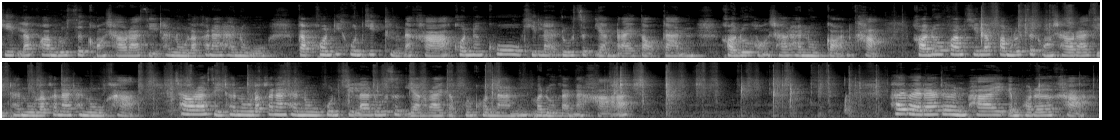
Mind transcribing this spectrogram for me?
คิดและความรู้สึกของชาวราศีธนูและคณะธนู กับคนที่คุณคิดถึงนะคะ คนทั้งคู่คิดและรู้สึกอย่างไรต่อกัน ขอดูของชาวธนูก่อนค่ะ ขอดูความคิดและความรู้สึกของชาวราศีธนูและคณะธนูค่ะ ชาวราศีธนูและคณะธนู คุณคิดและรู้สึกอย่างไรกับคนคนนั้นมาดูกันนะคะไพ่ใบแรกจะเป็นไพ่ Emperor ค่ะ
